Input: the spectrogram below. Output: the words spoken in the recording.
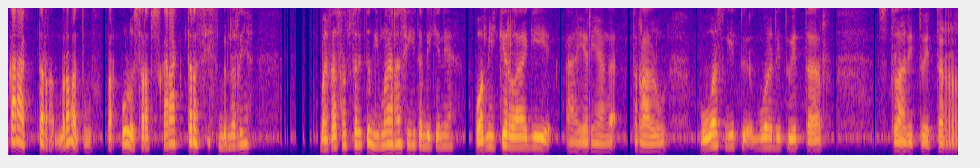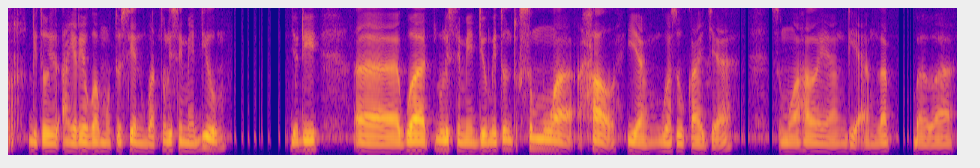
karakter? Berapa tuh? 40 100 karakter sih sebenarnya. Batasan itu gimana sih kita bikinnya? Gua mikir lagi akhirnya nggak terlalu puas gitu gua di Twitter. Setelah di Twitter ditulis akhirnya gua mutusin buat nulis di Medium jadi uh, eh, gue nulis di medium itu untuk semua hal yang gue suka aja. Semua hal yang dianggap bahwa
